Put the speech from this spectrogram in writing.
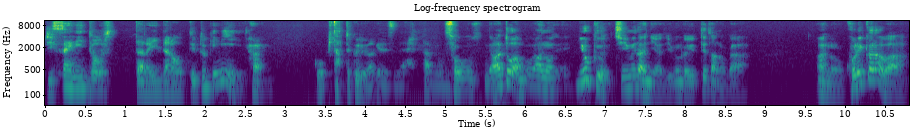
実際にどうしたらいいんだろうっていう時に、はい。こうピタッとくるわけですね、多分。そう。あとは、あの、よくチーム内には自分が言ってたのが、あの、これからは、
